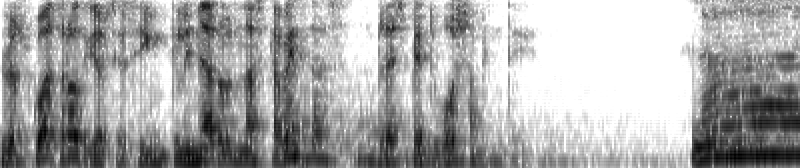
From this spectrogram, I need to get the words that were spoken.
Los cuatro dioses inclinaron las cabezas respetuosamente. La,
